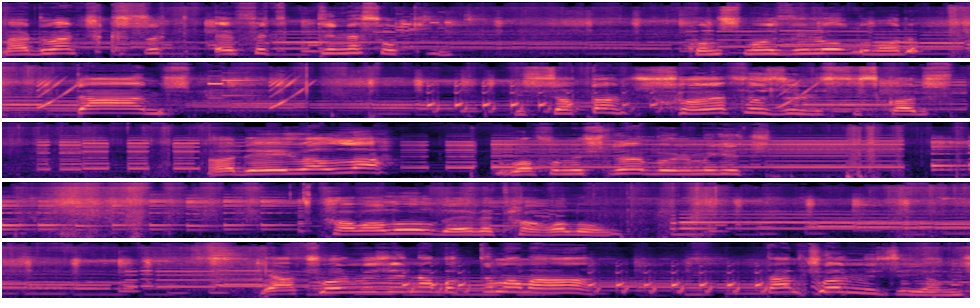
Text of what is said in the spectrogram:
Merdiven çıkısı efektine sokayım. Konuşma özürlü oldum orada. Değilmiş. İstaktan şeref özürlü siz kardeşim. Hadi eyvallah. Lafın üstüne bölümü geçin. Havalı oldu evet havalı oldu. Ya çöl müziğine baktım ama. Tam çöl müziği yanlış.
